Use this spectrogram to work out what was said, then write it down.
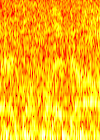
We're.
